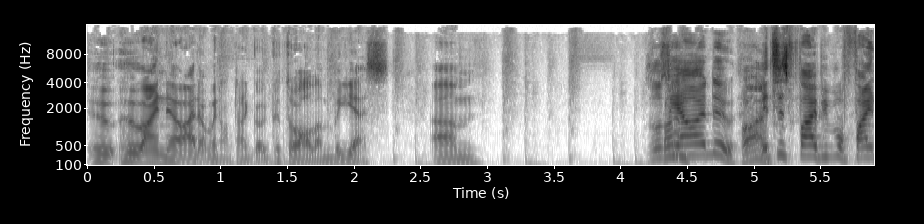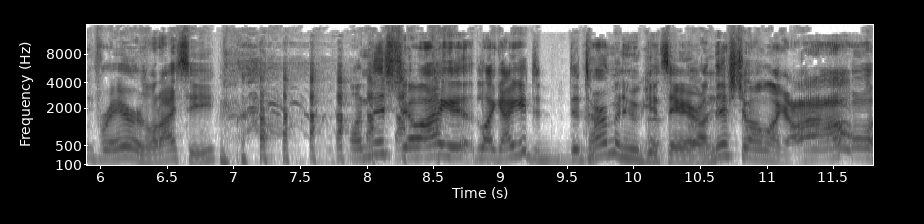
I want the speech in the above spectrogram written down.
who who I know. I don't we don't have to go, go through all of them, but yes. Um, so we'll see how I do. Fun. It's just five people fighting for air is what I see. On this show, I get like I get to determine who gets air. On this show, I'm like, oh,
